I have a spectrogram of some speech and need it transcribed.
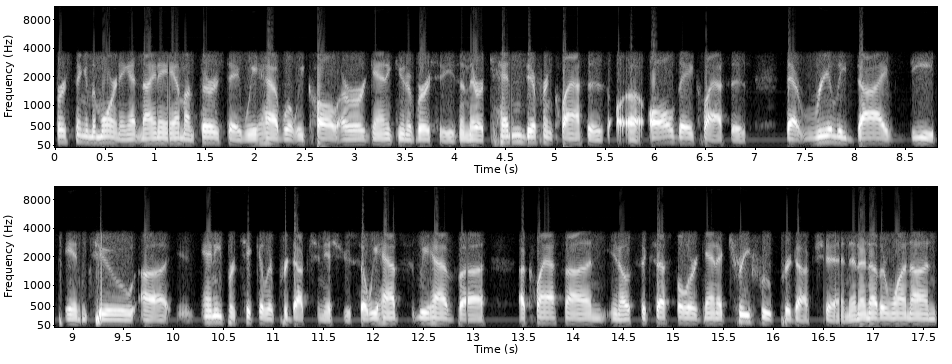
first thing in the morning at 9 a.m. on Thursday. We have what we call our organic universities, and there are 10 different classes, uh, all day classes that really dive deep into uh, any particular production issue. So we have we have uh, a class on you know successful organic tree fruit production, and another one on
